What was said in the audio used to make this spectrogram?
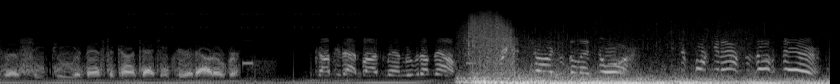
is a CP. Advance to contact and clear it out, over. Copy that, boss man. Moving up now. Breaching charges on that door. Get your fucking asses up there!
